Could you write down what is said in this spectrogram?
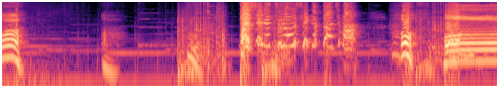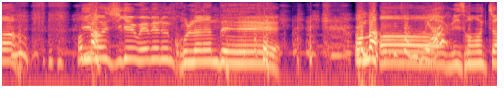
아! 아. 후. 다시는 들어올 생각도 하지 마! 어! 아! 엄마! 이런 식의 외면은 곤란한데. 엄마! 아, 미선짱!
